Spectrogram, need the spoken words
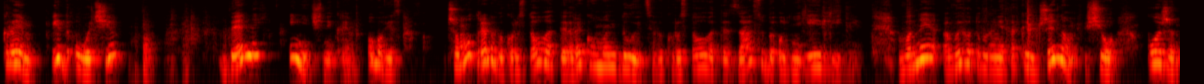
крем під очі, денний і нічний крем. Обов'язково. Чому треба використовувати, рекомендується використовувати засоби однієї лінії. Вони виготовлені таким чином, що кожен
